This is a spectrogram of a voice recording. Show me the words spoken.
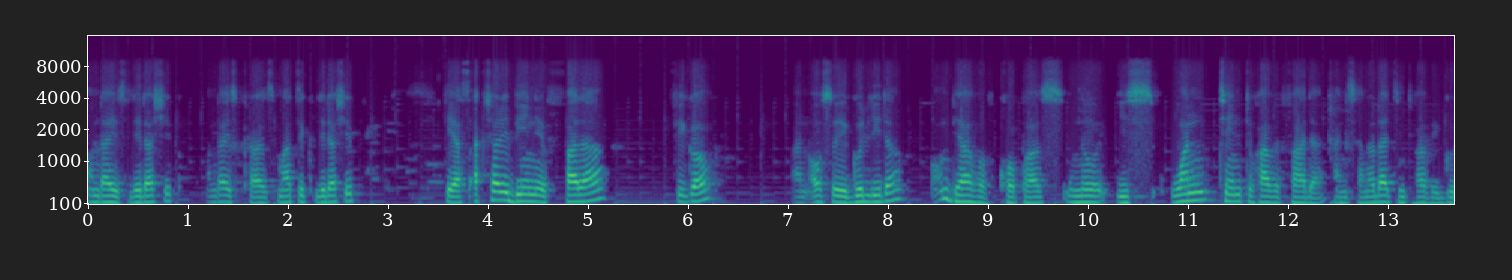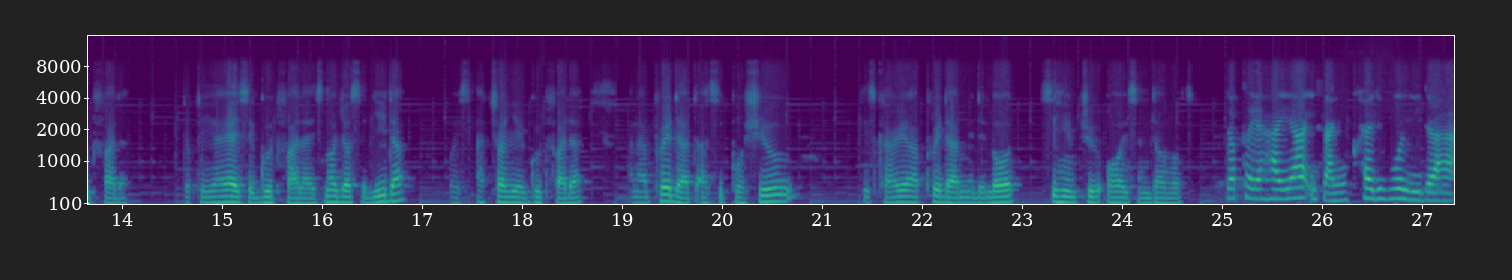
under his leadership, under his charismatic leadership He has actually been a father figure and also a good leader. On behalf of Corpers, you know, it's one thing to have a father and it's another thing to have a good father. Dr. Yaya is a good father. He's not just a leader, but he's actually a good father. And I pray that as he pursue his career, I pray that may the Lord see him through all his endeavors. Dr. Yahaya is an incredible leader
